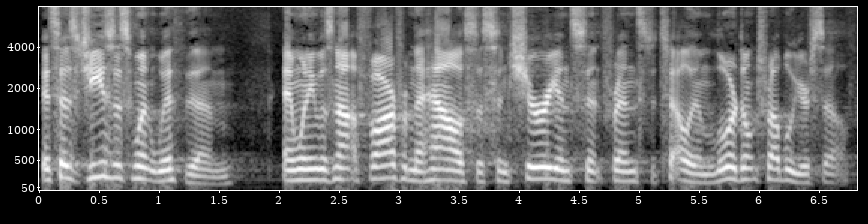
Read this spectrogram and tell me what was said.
It says, Jesus went with them and when he was not far from the house, the centurion sent friends to tell him, Lord, don't trouble yourself.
